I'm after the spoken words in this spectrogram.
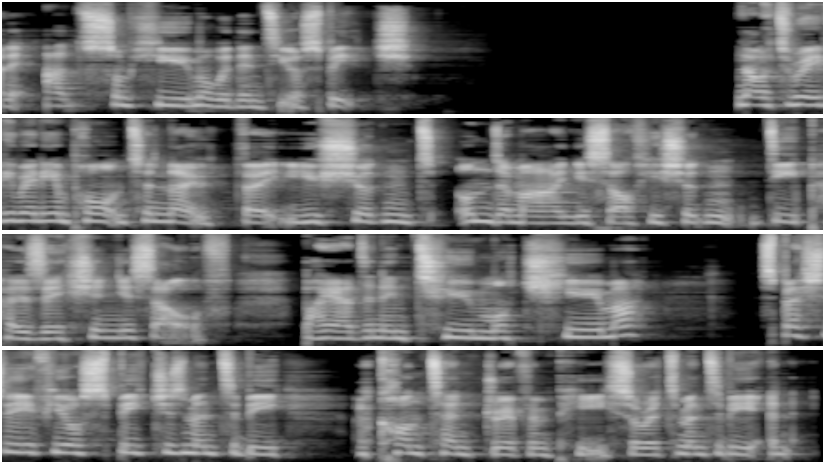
and it adds some humour within to your speech. Now, it's really, really important to note that you shouldn't undermine yourself. You shouldn't deposition yourself by adding in too much humour, especially if your speech is meant to be a content driven piece or it's meant to be an,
